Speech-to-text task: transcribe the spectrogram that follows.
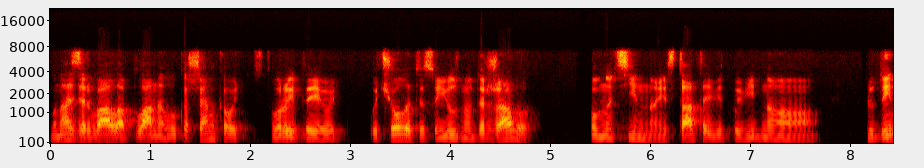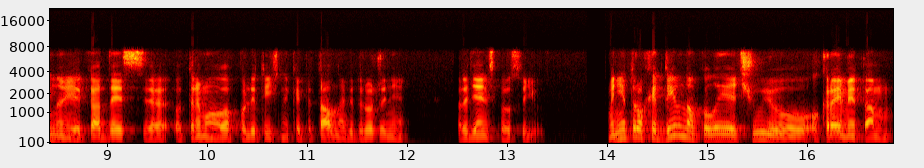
вона зірвала плани Лукашенка створити і очолити союзну державу повноцінно і стати відповідно людиною, яка десь е, отримала політичний капітал на відродженні Радянського Союзу. Мені трохи дивно, коли я чую окремі там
